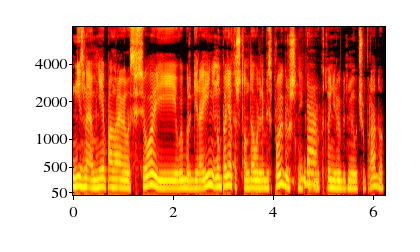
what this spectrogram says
Не знаю, мне понравилось все и выбор героини. Ну, понятно, что он довольно беспроигрышный. Да. Как бы, кто не любит Миучу Праду.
